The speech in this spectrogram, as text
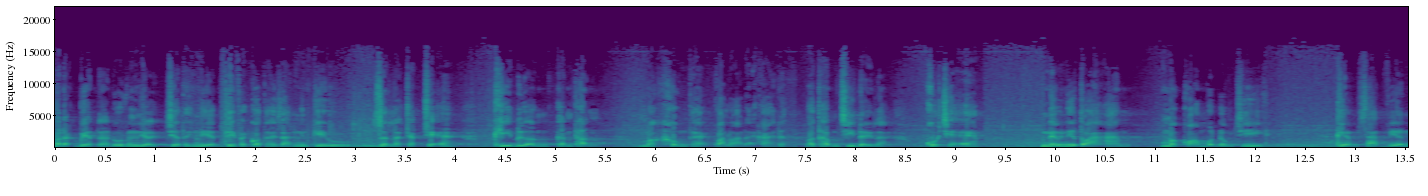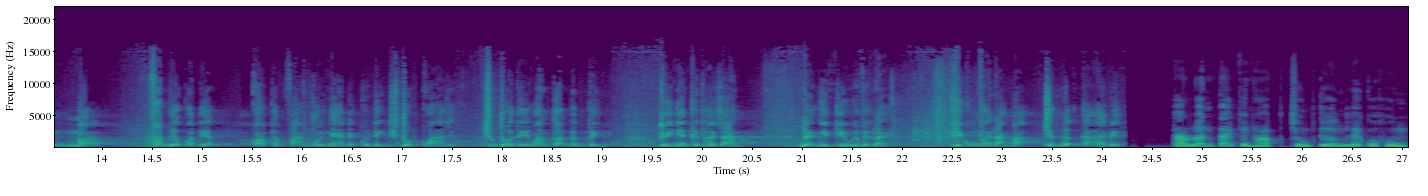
và đặc biệt là đối với người chưa thành niên thì phải có thời gian nghiên cứu rất là chặt chẽ, kỹ lưỡng, cẩn thận mà không thể qua loa đại khái được. Và thậm chí đây là của trẻ em. Nếu như tòa án mà có một đồng chí kiểm sát viên mà phát biểu quan điểm có thẩm phán ngồi nghe để quyết định thì tốt quá chứ. Chúng tôi thấy hoàn toàn đồng tình. Tuy nhiên cái thời gian để nghiên cứu cái việc này thì cũng phải đảm bảo chất lượng cả hai bên. Thảo luận tại phiên họp, Trung tướng Lê Quốc Hùng,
